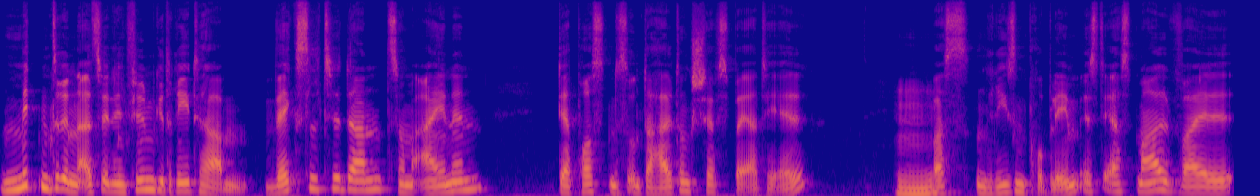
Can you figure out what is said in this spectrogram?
mittendrin, als wir den Film gedreht haben, wechselte dann zum einen der Posten des Unterhaltungschefs bei RTL, mhm. was ein Riesenproblem ist erstmal, weil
